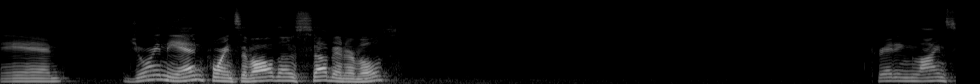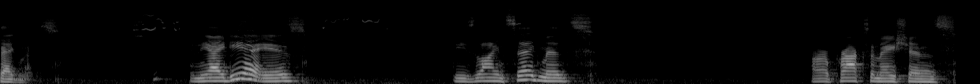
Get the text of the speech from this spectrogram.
and join the endpoints of all those subintervals creating line segments. And the idea is these line segments are approximations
